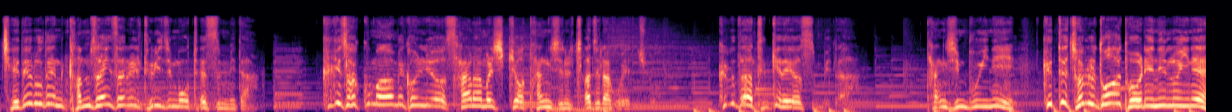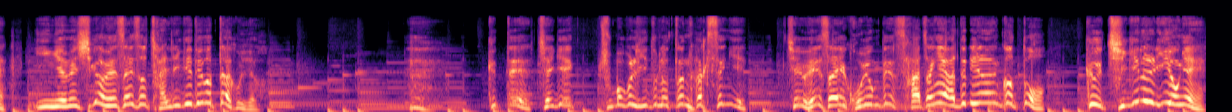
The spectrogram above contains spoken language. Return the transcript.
제대로 된 감사 인사를 드리지 못했습니다. 그게 자꾸 마음에 걸려 사람을 시켜 당신을 찾으라고 했죠. 그러다 듣게 되었습니다. 당신 부인이 그때 저를 도와버린 일로 인해 이겸현 씨가 회사에서 잘리게 되었다고요. 하, 그때 제게 주먹을 휘둘렀던 학생이 제 회사에 고용된 사장의 아들이라는 것도 그 직위를 이용해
